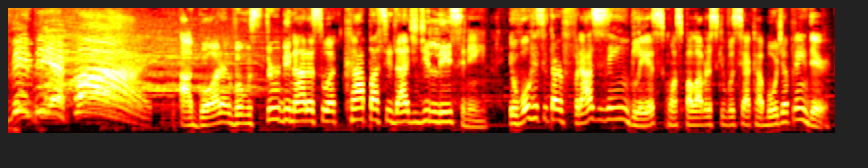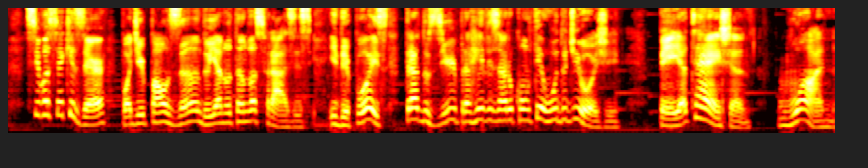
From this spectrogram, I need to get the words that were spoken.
VPFI! Agora vamos turbinar a sua capacidade de listening. Eu vou recitar frases em inglês com as palavras que você acabou de aprender. Se você quiser, pode ir pausando e anotando as frases e depois traduzir para revisar o conteúdo de hoje. Pay attention. 1.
